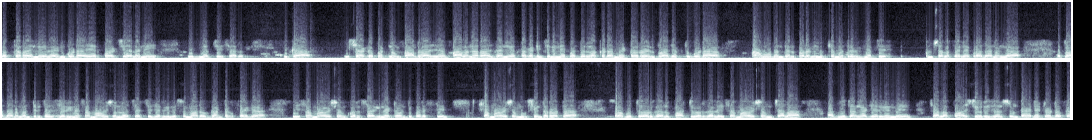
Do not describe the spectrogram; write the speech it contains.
కొత్త రైల్వే లైన్ కూడా ఏర్పాటు చేయాలని విజ్ఞప్తి చేశారు ఇక విశాఖపట్నం పాలరాజ పాలనా రాజధానిగా ప్రకటించిన నేపథ్యంలో అక్కడ మెట్రో రైల్ ప్రాజెక్టు కూడా ఆమోదం తెలపాలని ముఖ్యమంత్రి విజ్ఞప్తి చేశారు. అంశాలపైనే ప్రధానంగా ప్రధానమంత్రితో జరిగిన సమావేశంలో చర్చ జరిగింది. సుమారు గంటకు పైగా ఈ సమావేశం కొనసాగినటువంటి పరిస్థితి. సమావేశం ముగిసిన తర్వాత ప్రభుత్వ వర్గాలు పార్టీ వర్గాలు ఈ సమావేశం చాలా అద్భుతంగా జరిగింది. చాలా పాజిటివ్ రిజల్ట్స్ ఉంటాయనేటువంటి ఒక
